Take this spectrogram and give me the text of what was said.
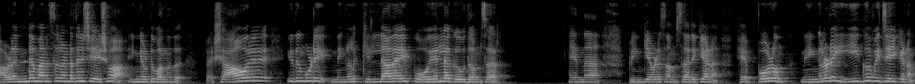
അവൾ എന്റെ മനസ്സ് കണ്ടതിന് ശേഷമാണ് ഇങ്ങോട്ട് വന്നത്. പക്ഷെ ആ ഒരു ഇതും കൂടി നിങ്ങൾക്കില്ലാതായി പോയല്ല ഗൗതം സാർ. എന്ന് പിങ്കി അവിടെ സംസാരിക്കുകയാണ്. എപ്പോഴും നിങ്ങളുടെ ഈഗോ വിജയിക്കണം.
